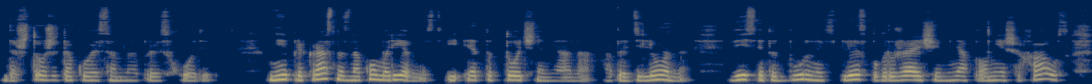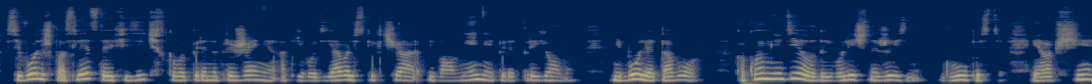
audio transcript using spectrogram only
Да что же такое со мной происходит? Мне прекрасно знакома ревность, и это точно не она, определенно. Весь этот бурный всплеск, погружающий меня в полнейший хаос, всего лишь последствия физического перенапряжения от его дьявольских чар и волнения перед приемом. Не более того, Какое мне дело до его личной жизни? Глупости. Я вообще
